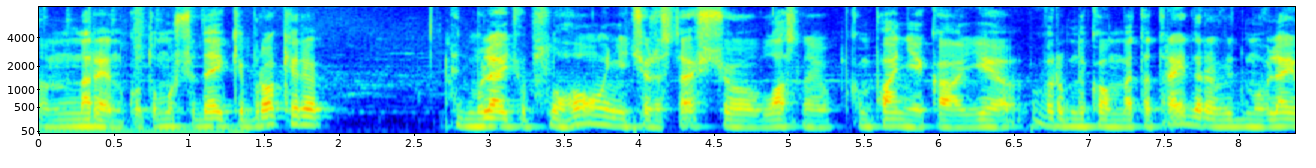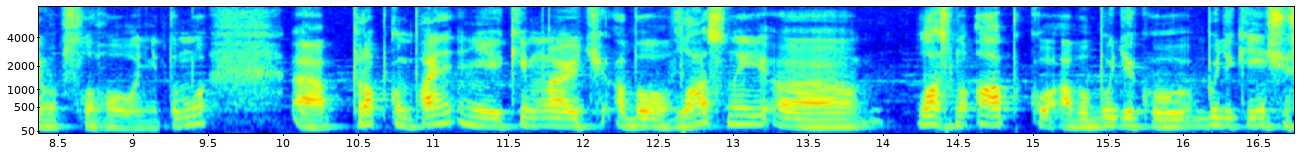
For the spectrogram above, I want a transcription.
ем, на ринку, тому що деякі брокери. Відмовляють в обслуговуванні через те, що власне компанія, яка є виробником метатрейдера, відмовляє в обслуговуванні. Тому е, проб компанії, які мають або власний, е, власну апку, або будь-яку будь-який інший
